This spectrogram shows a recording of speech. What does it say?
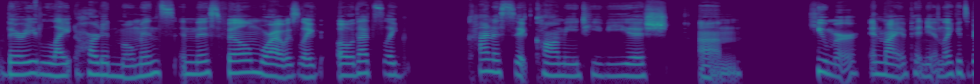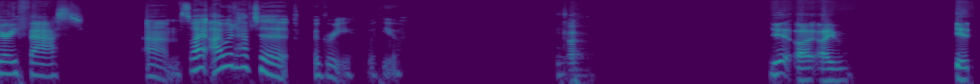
very light-hearted moments in this film where I was like, "Oh, that's like kind of sitcom-y TV-ish um humor in my opinion. Like it's very fast. Um so I I would have to agree with you. Okay. Yeah, I, I it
